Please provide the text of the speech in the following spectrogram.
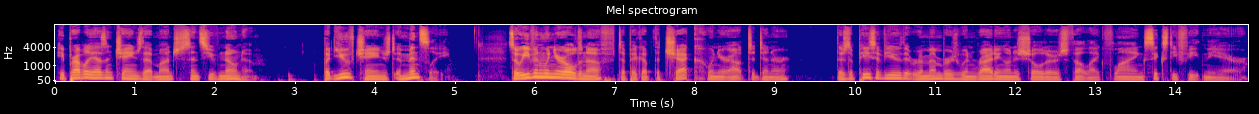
He probably hasn't changed that much since you've known him. But you've changed immensely. So even when you're old enough to pick up the check when you're out to dinner, there's a piece of you that remembers when riding on his shoulders felt like flying 60 feet in the air.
